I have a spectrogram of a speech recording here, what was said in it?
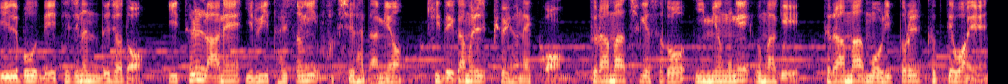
일부 네티즌은 늦어도 이틀 안에 1위 달성이 확실하다며 기대감을 표현했고 드라마 측에서도 이명웅의 음악이 드라마 몰입도를 극대화해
